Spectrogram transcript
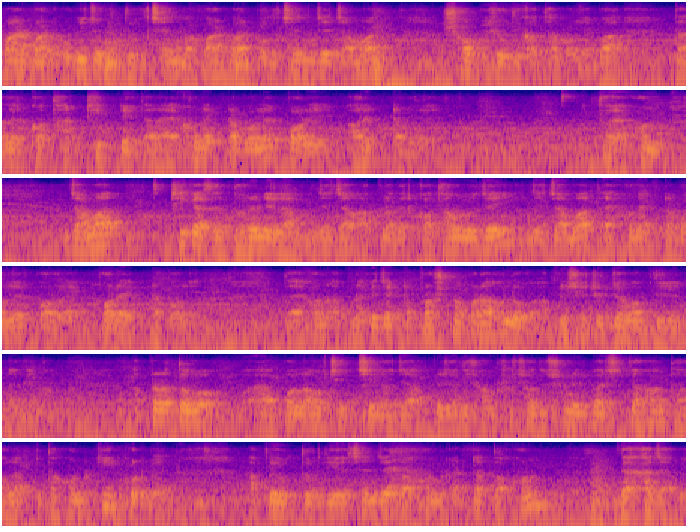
বারবার অভিযোগ তুলছেন বা বারবার বলছেন যে জামাত সব বিরোধী কথা বলে বা তাদের কথা ঠিক নেই। তারা এখন একটা বলে, পরে আরেকটা বলে। তো এখন জামাত, ঠিক আছে, ধরে নিলাম যে আপনাদের কথা অনুযায়ী যে জামাত এখন একটা বলে, পরে পরে একটা বলে। তো এখন আপনাকে যে একটা প্রশ্ন করা হলো, আপনি সেটির জবাব দিলেন না কেন? আপনারা তো বলা উচিত ছিল যে আপনি যদি সংসদ সদস্য নির্বাচিত হন, তাহলে আপনি তখন কি করবেন? আপনি উত্তর দিয়েছেন যে তখনকারটা তখন দেখা যাবে।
